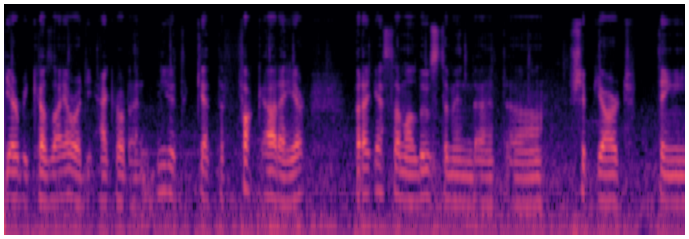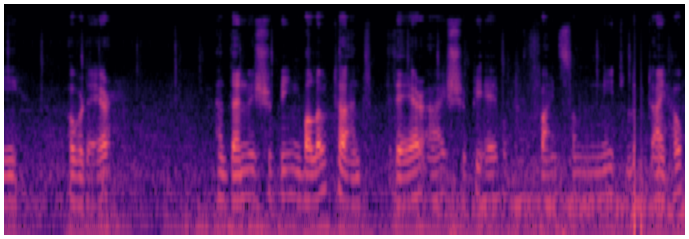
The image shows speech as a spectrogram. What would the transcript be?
here because I already aggroed and needed to get the fuck out of here. But I guess I'm gonna lose them in that uh, shipyard thingy over there. And then we should be in Balota and there I should be able to find some neat loot, I hope,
